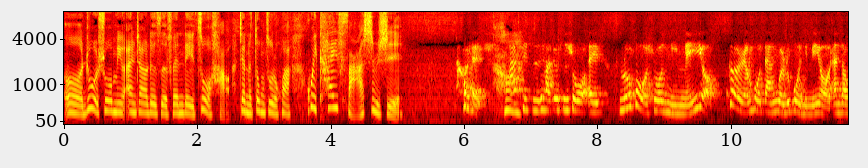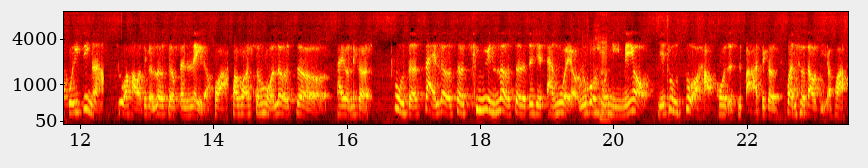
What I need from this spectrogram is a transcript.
呃，如果说没有按照垃圾分类做好这样的动作的话，会开罚是不是？对，他其实他就是说，哎，如果说你没有个人或单位，如果你没有按照规定啊做好这个垃圾分类的话，包括生活垃圾，还有那个负责载垃圾、清运垃圾的这些单位哦，如果说你没有协助做好，或者是把这个贯彻到底的话。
